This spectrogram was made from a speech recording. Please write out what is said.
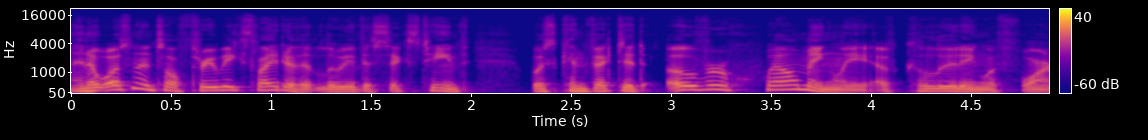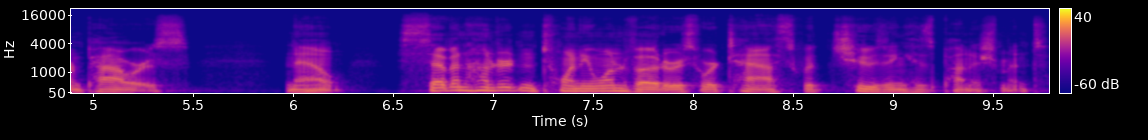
And it wasn't until three weeks later that Louis XVI was convicted overwhelmingly of colluding with foreign powers. Now, 721 voters were tasked with choosing his punishment.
